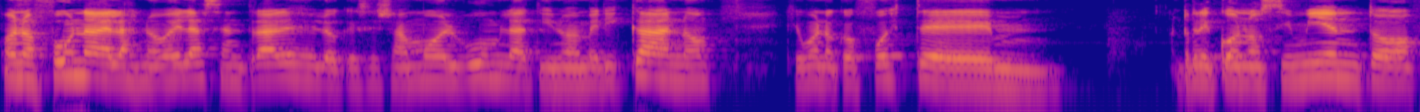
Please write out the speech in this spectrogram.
Bueno, fue una de las novelas centrales de lo que se llamó el boom latinoamericano, que bueno, que fue este mm, reconocimiento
